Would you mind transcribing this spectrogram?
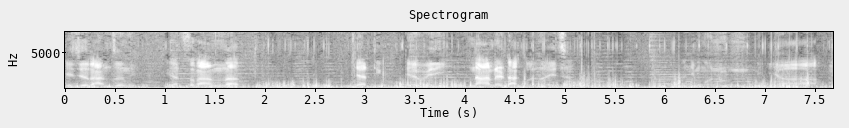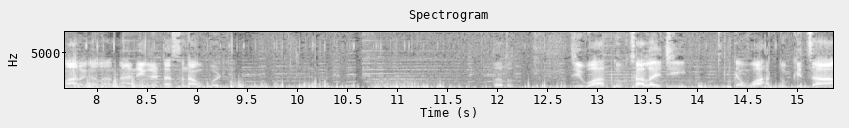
हे जे रांजण आहे याच रांजणात त्या ठिक त्यावेळी नाणं टाकलं जायचं. आणि म्हणून या मार्गाला नाणेघाट असं नाव पडलं. तर जी वाहतूक चालायची त्या वाहतुकीचा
